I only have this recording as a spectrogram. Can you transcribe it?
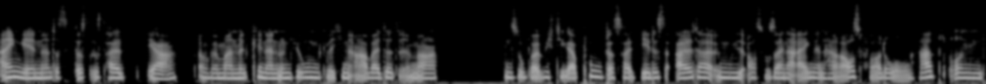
eingehen. Ne? Das, das ist halt, ja, wenn man mit Kindern und Jugendlichen arbeitet, immer ein super wichtiger Punkt, dass halt jedes Alter irgendwie auch so seine eigenen Herausforderungen hat. Und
